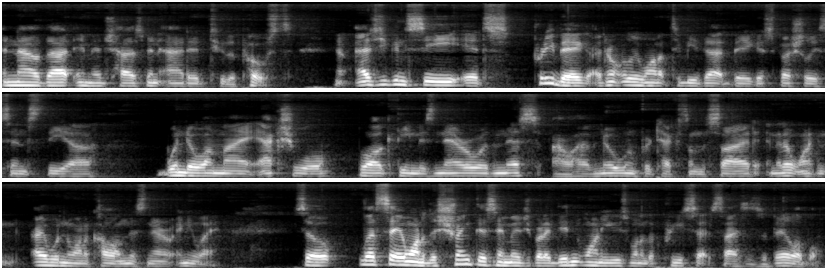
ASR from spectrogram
And now that image has been added to the post. Now, as you can see, it's pretty big. I don't really want it to be that big, especially since the uh, window on my actual blog theme is narrower than this. I'll have no room for text on the side, and I don't want I wouldn't want to call them this narrow anyway. So let's say I wanted to shrink this image, but I didn't want to use one of the preset sizes available.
